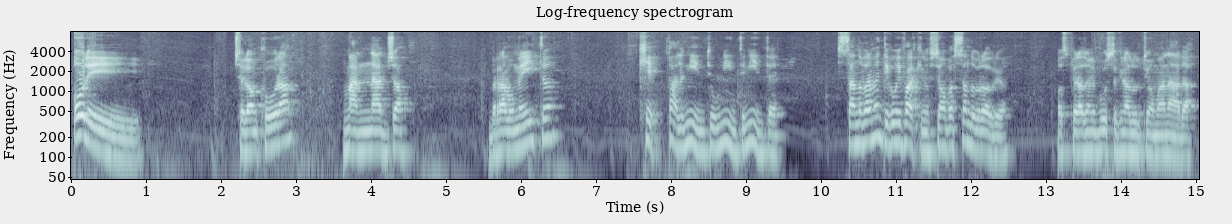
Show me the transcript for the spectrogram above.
Olè! Ce l'ho ancora. Mannaggia. Bravo mate. Che palle, niente, oh, niente, niente. Stanno veramente come i falchi, non stiamo passando proprio. Ho sperato nel boost fino all'ultimo, ma nada.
